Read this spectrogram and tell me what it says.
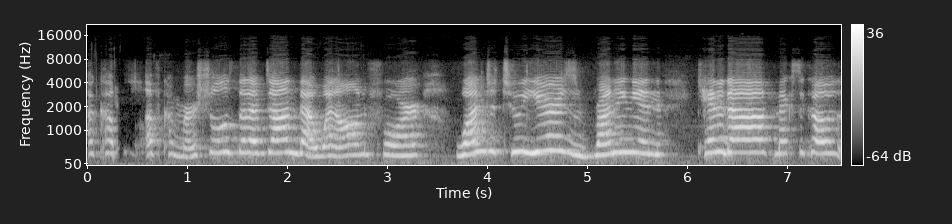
A couple of commercials that I've done that went on for one to two years, running in Canada, Mexico,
